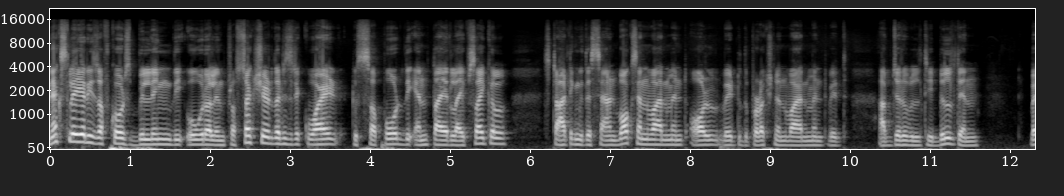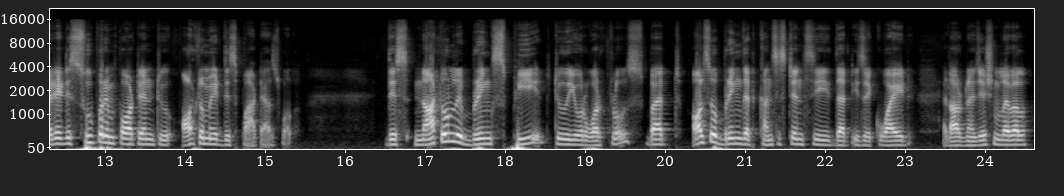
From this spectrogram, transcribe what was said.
Next layer is of course building the overall infrastructure that is required to support the entire life cycle, starting with the sandbox environment all the way to the production environment with observability built in. But it is super important to automate this part as well. This not only brings speed to your workflows, but also bring that consistency that is required at organization level.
